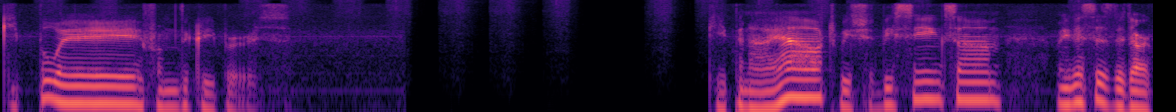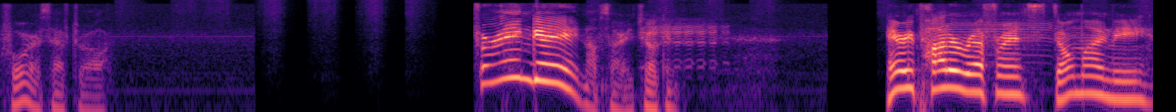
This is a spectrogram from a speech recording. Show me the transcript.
Keep away from the creepers. Keep an eye out. We should be seeing some. I mean, this is the Dark Forest, after all. Firenze! No, sorry, joking. Harry Potter reference. Don't mind me.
